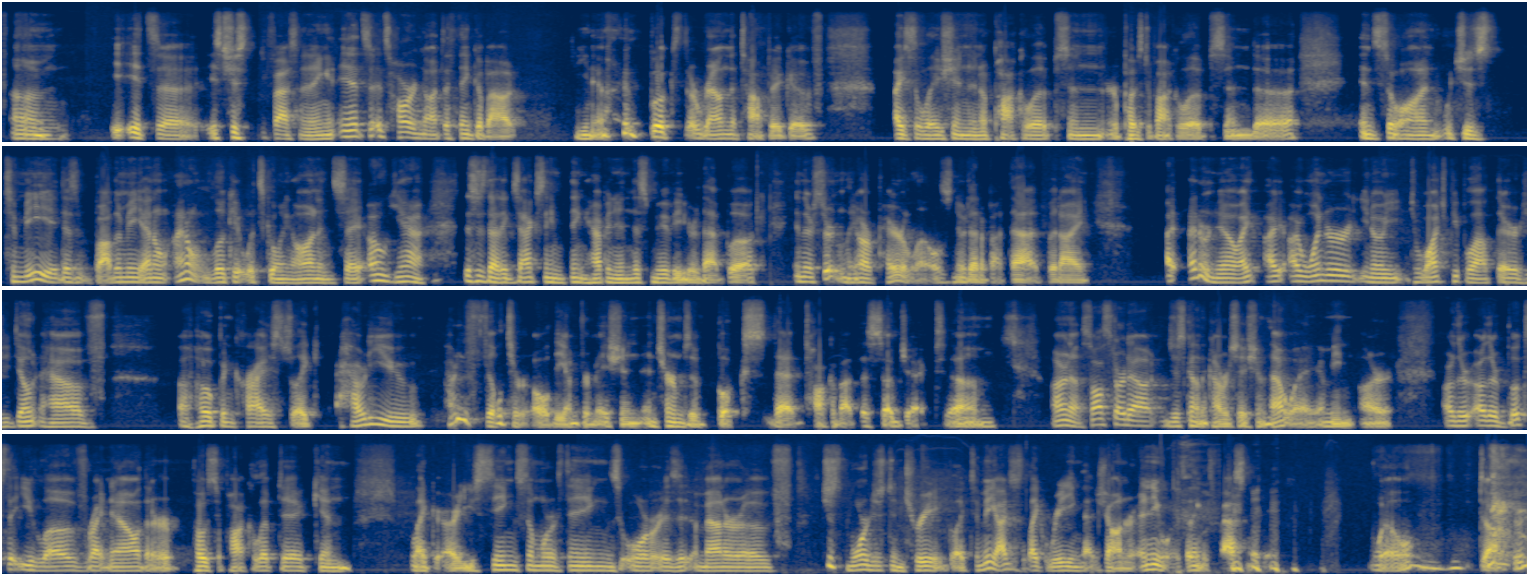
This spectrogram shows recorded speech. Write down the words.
um, it's uh, it's just fascinating, and it's it's hard not to think about you know books around the topic of isolation and apocalypse and or post-apocalypse and uh, and so on, which is to me it doesn't bother me. I don't I don't look at what's going on and say, oh yeah, this is that exact same thing happening in this movie or that book. And there certainly are parallels, no doubt about that. But I I, I don't know. I, I, I wonder, you know, to watch people out there who don't have a hope in Christ, like how do you how do you filter all the information in terms of books that talk about this subject? Um, I don't know. So I'll start out just kind of the conversation that way. I mean, are are there are there books that you love right now that are post apocalyptic and like are you seeing similar things or is it a matter of just more just intrigue? Like to me, I just like reading that genre anyways. I think it's fascinating. Well, doctor. you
